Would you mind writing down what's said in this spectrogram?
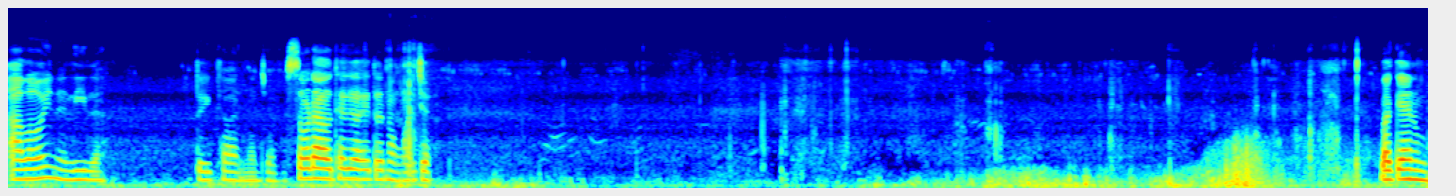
આવા હોય ને લીલા તો એ ખાવાની મજા આવે. સોડા થઈ ગયા તો ન મજા. બાકી એનું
